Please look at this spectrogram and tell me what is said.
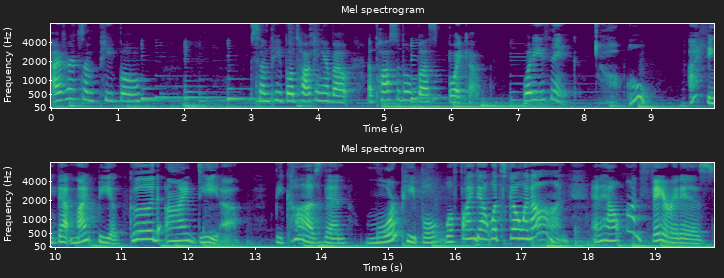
I've heard some people some people talking about a possible bus boycott. What do you think? Oh, I think that might be a good idea because then more people will find out what's going on and how unfair it is.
